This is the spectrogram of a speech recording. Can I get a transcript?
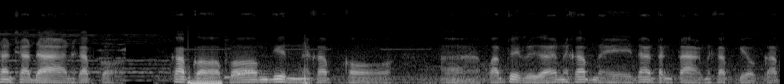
ท่านชาดานะครับก็ครับก็พร้อมยื่นนะครับขออความช่วยเหลือนะครับในด้านต่างๆนะครับ เกี่ยวกับ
